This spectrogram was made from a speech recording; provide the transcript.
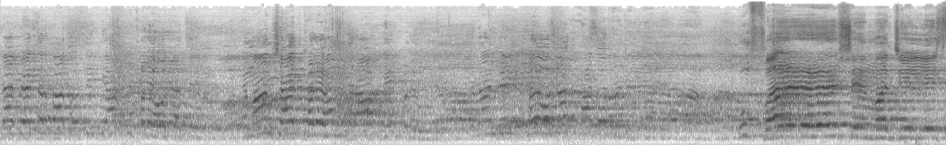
کیا بہتر بات ہوتی کہ آپ بھی کھڑے ہو جاتے امام شاید کھڑے ہوں مگر آپ نہیں ہو جاتے فرش مجلس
